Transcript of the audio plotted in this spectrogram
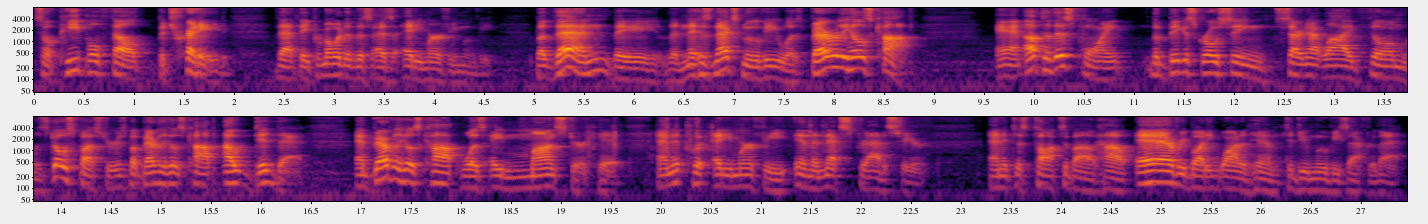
So people felt betrayed that they promoted this as an Eddie Murphy movie. But then they, the, his next movie was Beverly Hills Cop, and up to this point, the biggest grossing Saturday Night Live film was Ghostbusters, but Beverly Hills Cop outdid that. And Beverly Hills Cop was a monster hit, and it put Eddie Murphy in the next stratosphere. And it just talks about how everybody wanted him to do movies after that.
